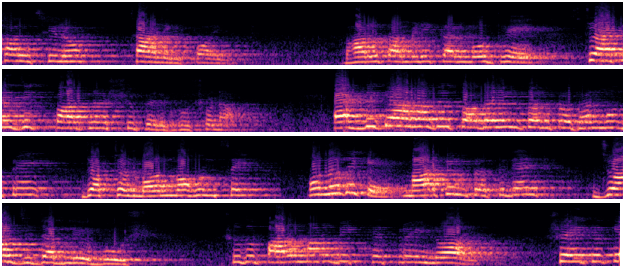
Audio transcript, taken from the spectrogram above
সাল ছিল টার্নিং পয়েন্ট। ভারত আমেরিকার মধ্যে স্ট্র্যাটেজিক পার্টনারশিপের ঘোষণা। একদিকে আমাদের তদানীন্তন প্রধানমন্ত্রী ডক্টর মনমোহন সিং, অন্যদিকে মার্কিন প্রেসিডেন্ট জর্জ ডাব্লিউ বুশ। শুধু পারমাণবিক ক্ষেত্রেই নয়, সেই থেকে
